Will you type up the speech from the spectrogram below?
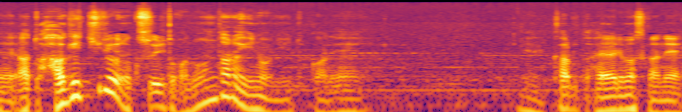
えあと、ハゲ治療の薬とか飲んだらいいのにとかね、カルト流行りますかね、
